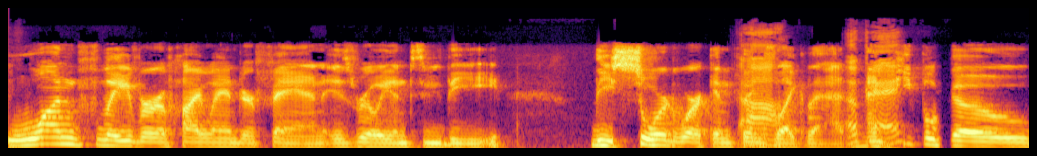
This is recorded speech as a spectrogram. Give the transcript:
One flavor of Highlander fan is really into the the sword work and things Ah, like that. okay. And people go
